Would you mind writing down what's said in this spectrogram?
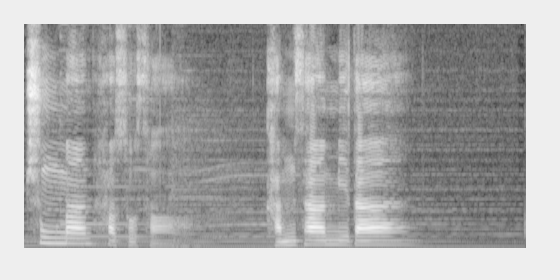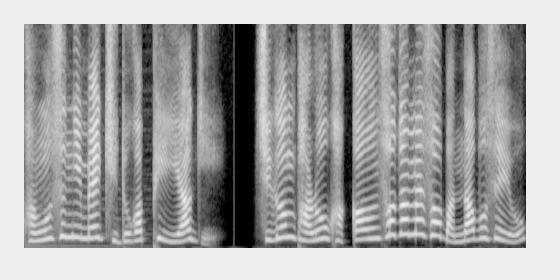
충만하소서. 감사합니다. 광우스님의 기도가피 이야기. 지금 바로 가까운 서점에서 만나보세요.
